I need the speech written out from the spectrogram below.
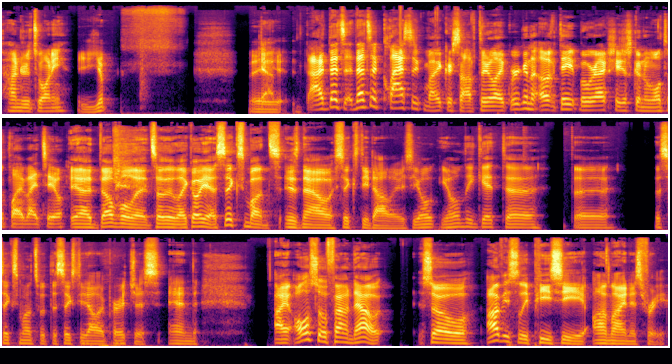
120. Yep. They, Yeah. that's that's a classic Microsoft. They're like, we're gonna update, but we're actually just gonna multiply by two. Yeah, double it. So they're like, oh yeah, six months is now sixty dollars. You you only get uh, the the six months with the sixty dollar purchase. And I also found out. So obviously, PC online is free.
